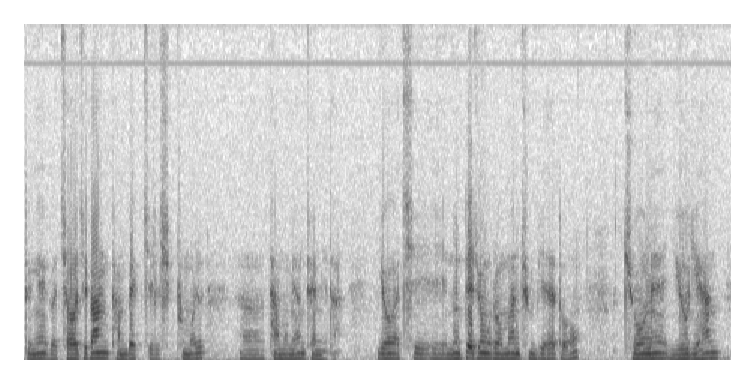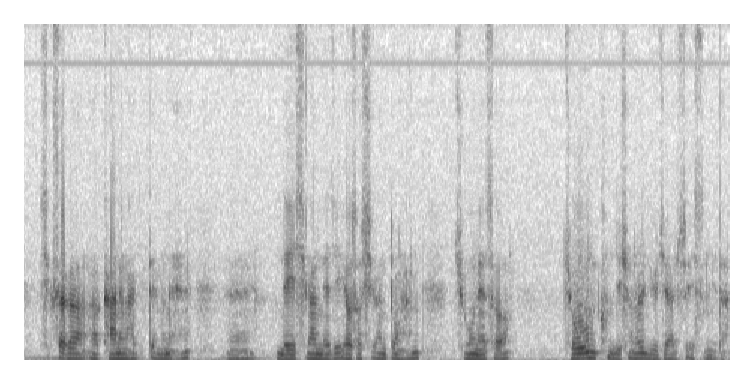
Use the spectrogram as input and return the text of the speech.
등의 그 저지방 단백질 식품을 어, 담으면 됩니다. 이와 같이 눈대중으로만 준비해도 주온에 유리한 식사가 가능하기 때문에 에, 4시간 내지 6시간 동안 주온에서 좋은 컨디션을 유지할 수 있습니다.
